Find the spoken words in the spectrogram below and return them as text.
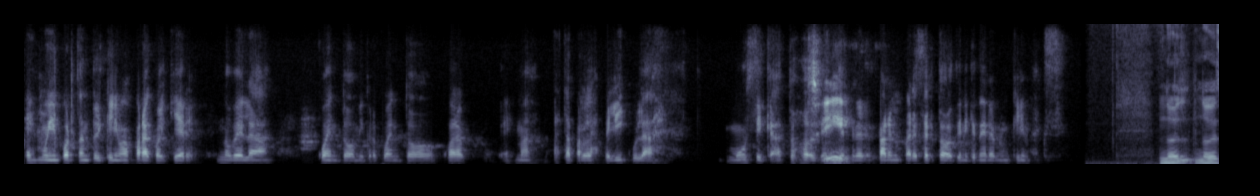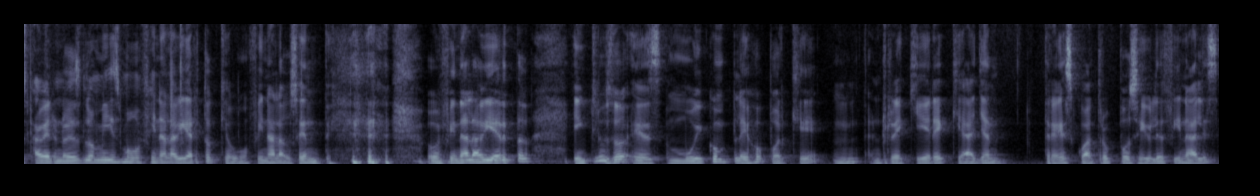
es muy importante el clima para cualquier novela, cuento, microcuento, es más, hasta para las películas, música, todo para mi parecer, todo tiene que tener un clímax. No es, no es, a ver, no es lo mismo un final abierto que un final ausente. un final abierto incluso es muy complejo porque mm, requiere que hayan tres, cuatro posibles finales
